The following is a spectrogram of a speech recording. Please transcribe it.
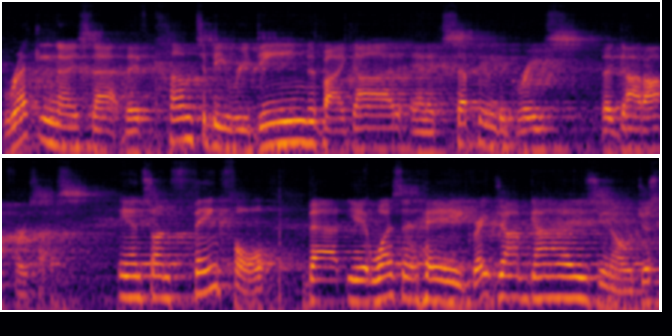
recognized that. They've come to be redeemed by God and accepting the grace that God offers us. And so I'm thankful that it wasn't, hey, great job, guys, you know, just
